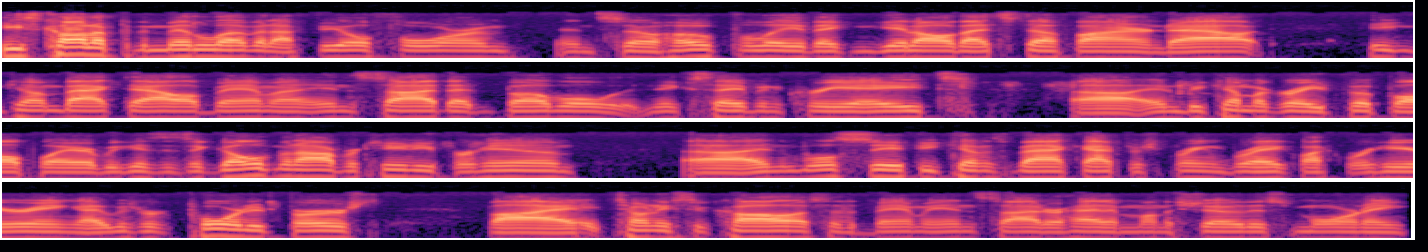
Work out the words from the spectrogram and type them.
he's caught up in the middle of it. I feel for him, and so hopefully they can get all that stuff ironed out he can come back to Alabama inside that bubble that Nick Saban creates uh, and become a great football player because it's a golden opportunity for him. Uh, and we'll see if he comes back after spring break, like we're hearing. It was reported first by Tony Tsoukalas of the Bama Insider. Had him on the show this morning.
